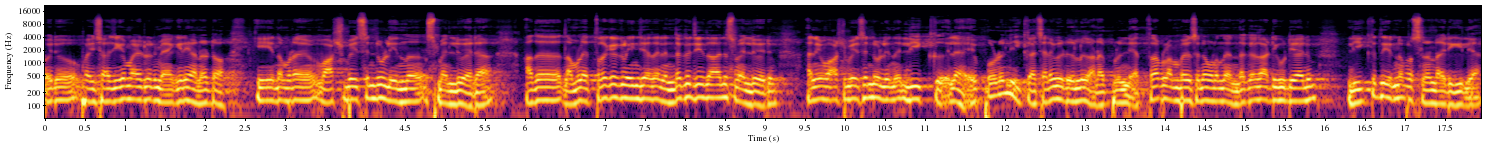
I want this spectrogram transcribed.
ഒരു പൈശാചികമായിട്ടുള്ളൊരു മേഖലയാണ് കേട്ടോ. ഈ നമ്മുടെ വാഷ് ബേസിന്റെ ഉള്ളിൽ നിന്ന് സ്മെല്ല് വരാം. അത് നമ്മൾ എത്രയൊക്കെ ക്ലീൻ ചെയ്താലും എന്തൊക്കെ ചെയ്താലും സ്മെല്ല് വരും. അല്ലെങ്കിൽ വാഷ് ബേസിന്റെ ഉള്ളിൽ നിന്ന് ലീക്ക് അല്ലേ എപ്പോഴും ലീക്കാണ് ചില വീടുകളിൽ കാണാം. എപ്പോഴും എത്ര പ്ലംബേഴ്സിനെ കൊണ്ടുവന്ന് എന്തൊക്കെ കാട്ടിക്കൂട്ടിയാലും ലീക്ക് തീരുന്ന പ്രശ്നം ഉണ്ടായിരിക്കില്ല.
